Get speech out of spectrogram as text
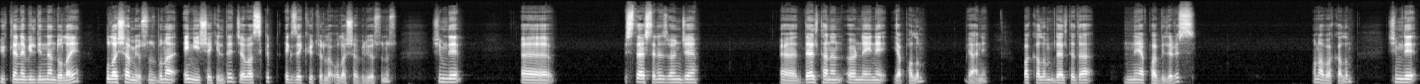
yüklenebildiğinden dolayı ulaşamıyorsunuz. Buna en iyi şekilde JavaScript Executor ile ulaşabiliyorsunuz. Şimdi e, isterseniz önce e, Delta'nın örneğini yapalım. Yani bakalım Delta'da ne yapabiliriz? Ona bakalım. Şimdi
